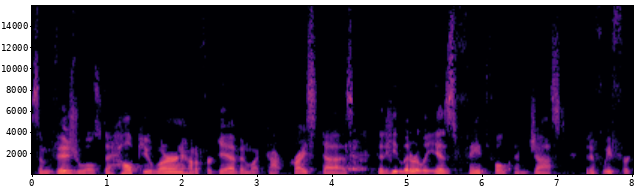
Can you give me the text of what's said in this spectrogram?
some visuals to help you learn how to forgive and what God, Christ does. That He literally is faithful and just. That if we for,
